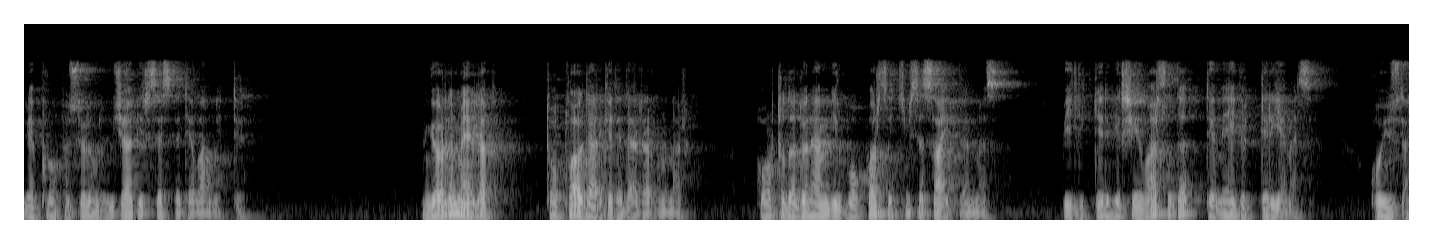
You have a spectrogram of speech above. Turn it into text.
ve profesörün duyacağı bir sesle devam etti. Gördün mü evlat? Toplu halde hareket ederler bunlar. Ortada dönen bir bok varsa kimse sahiplenmez. Bildikleri bir şey varsa da demeye götleri yemez. O yüzden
